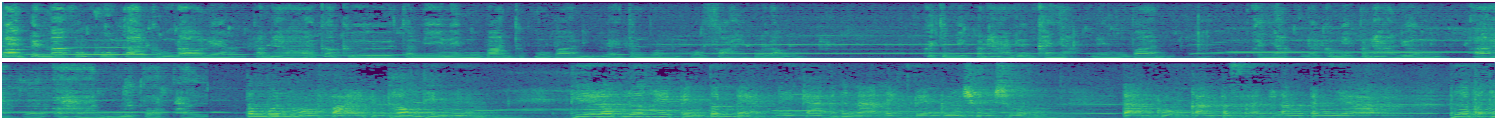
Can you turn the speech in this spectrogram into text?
ความเป็นมาของโครงการของเราเนี่ยปัญหาก็คือตอนนี้ในหมู่บ้านทุกหมู่บ้านในตำบลหัวฝายของเรา ก็จะมีปัญหาเรื่องขยะในหมู่บ้านขยะแล้วก็มีปัญหาเรื่องอาอาหารไม่ปลอดภัยตำบลหัวฝายเป็นท้องถิ่นหนึ่งที่ได้รับเลือกให้เป็นต้นแบบในการพัฒนาแหล่งเรียนรู้ชุมชน ตามโครงการประสานพลังปัญญา เพื่อพัฒ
